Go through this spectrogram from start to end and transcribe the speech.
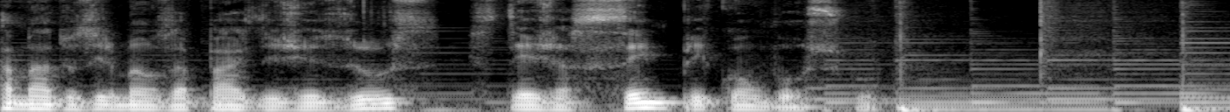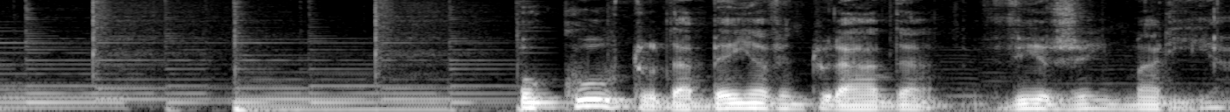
Amados irmãos, a paz de Jesus esteja sempre convosco. O culto da bem-aventurada Virgem Maria.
